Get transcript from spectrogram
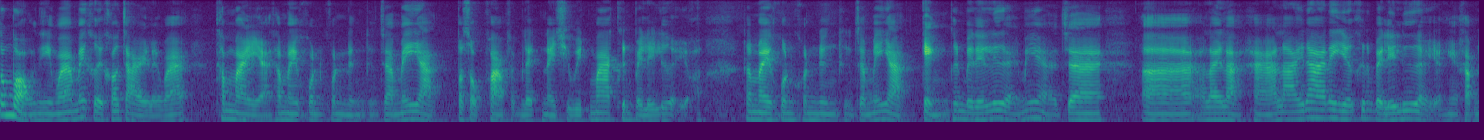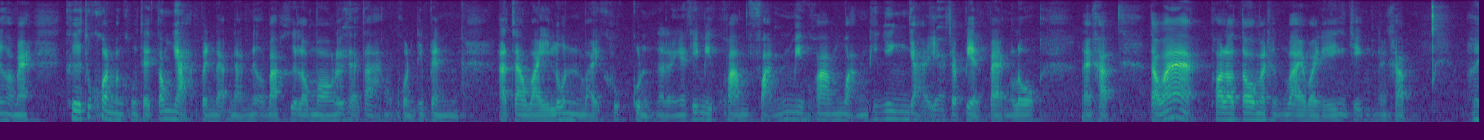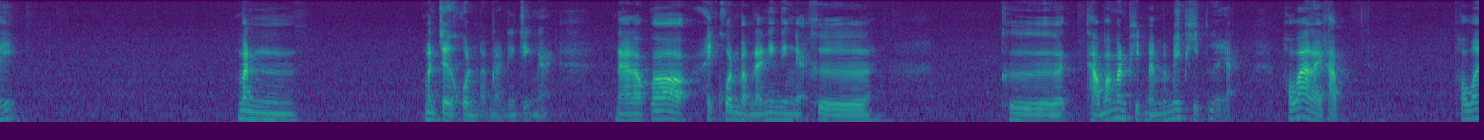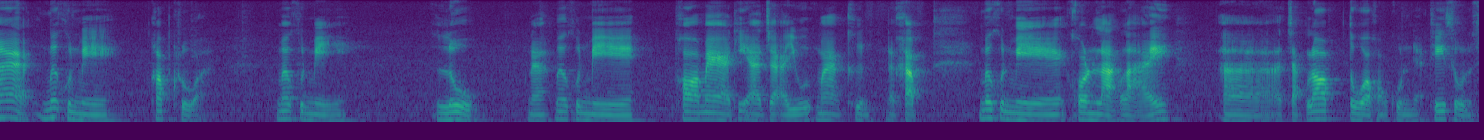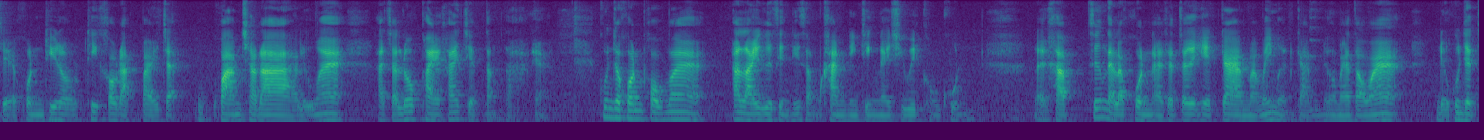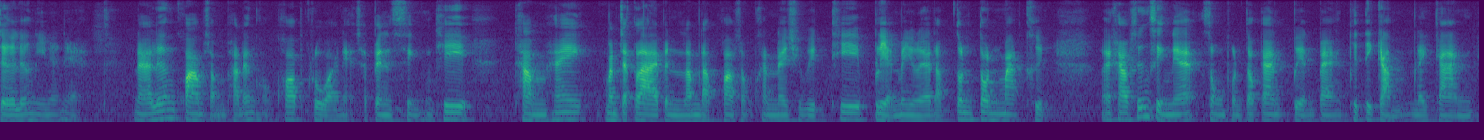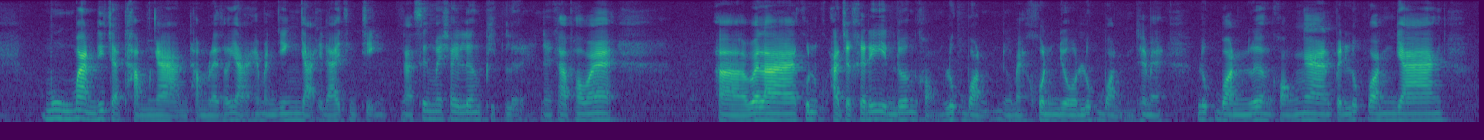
ต้องบอกจริงว่าไม่เคยเข้าใจเลยว่าทำไมอะทำไมคนคนหนึ่งถึงจะไม่อยากประสบความสำเร็จในชีวิตมากขึ้นไปเรื่อยๆหรอทำไมคนคนหนึ่งถึงจะไม่อยากเก่งขึ้นไปเรื่อยๆ ไม่อยากจะ อะไรล่ะหารายได้ได้เยอะขึ้นไปเรื่อยๆ อย่างเงี้ยครับนึกออกไหมคือทุกคนมันคงจะต้องอยากเป็นแบบนั้นเนอะบ้าคือเรามองด้วยสายตาของคนที่เป็นอาจจะวัยรุ่นวัยคุกุ่นอะไรเงี้ยที่มีความฝันมีความหวังที่ยิ่งใหญ่อยากจะเปลี่ยนแปลงโลกนะครับ แต่ว่าพอเราโตมาถึงวัยวัยนี้จริง ๆ นะครับเฮ้ยมันมันเจอคนแบบนั้นจริง ๆ นะนะแล้วก็ไอ้คนแบบนั้นจริง ๆ เนี่ยคือ คือถามว่ามันผิดมันมันไม่ผิดเลยอะเพราะว่าอะไรครับ เพราะว่าเมื่อคุณมีครอบครัว เมื่อคุณมีลูกนะเมื่อคุณมีพ่อแม่ที่อาจจะอายุมากขึ้นนะครับ เมื่อคุณมีคนหลากหลายจากรอบตัวของคุณเนี่ยที่สูญเสียคนที่เราที่เขารักไปจากความชราหรือว่าอาจจะโรคภัยไข้เจ็บต่าง ๆ เนี่ย คุณจะค้นพบว่าอะไรคือสิ่งที่สำคัญจริง ๆ ในชีวิตของคุณ นะครับ ซึ่งแต่ละคนอาจจะเจอเหตุการณ์มาไม่เหมือนกันถูกไหมแต่ว่าเดี๋ยวคุณจะเจอเรื่องนี้แน่ๆนะเรื่องความสัมพันธ์เรื่องของครอบครัวเนี่ยจะเป็นสิ่งที่ทำให้มันจะกลายเป็นลำดับความสำคัญในชีวิตที่เปลี่ยนมาอยู่ในระดับต้นๆมากขึ้นนะครับ ซึ่งสิ่งนี้ส่งผลต่อการเปลี่ยนแปลงพฤติกรรมในการมุ่งมั่นที่จะทำงานทำอะไรสักอย่างให้มันยิ่งใหญ่ได้จริงๆนะซึ่งไม่ใช่เรื่องผิดเลยนะครับ เพราะว่า เวลาคุณอาจจะเคยได้ยินเรื่องของลูกบอลถูกไหมคนโยนลูกบอลใช่ไหมลูกบอลเรื่องของงานเป็นลูกบอลยาง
